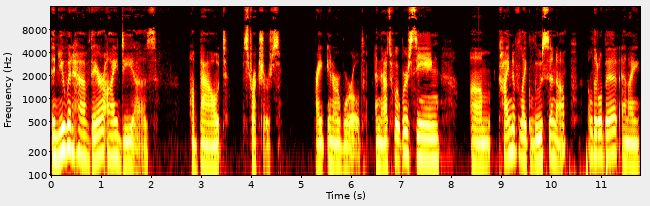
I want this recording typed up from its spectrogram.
then you would have their ideas about structures, right, in our world. And that's what we're seeing um, kind of like loosen up a little bit. And I,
